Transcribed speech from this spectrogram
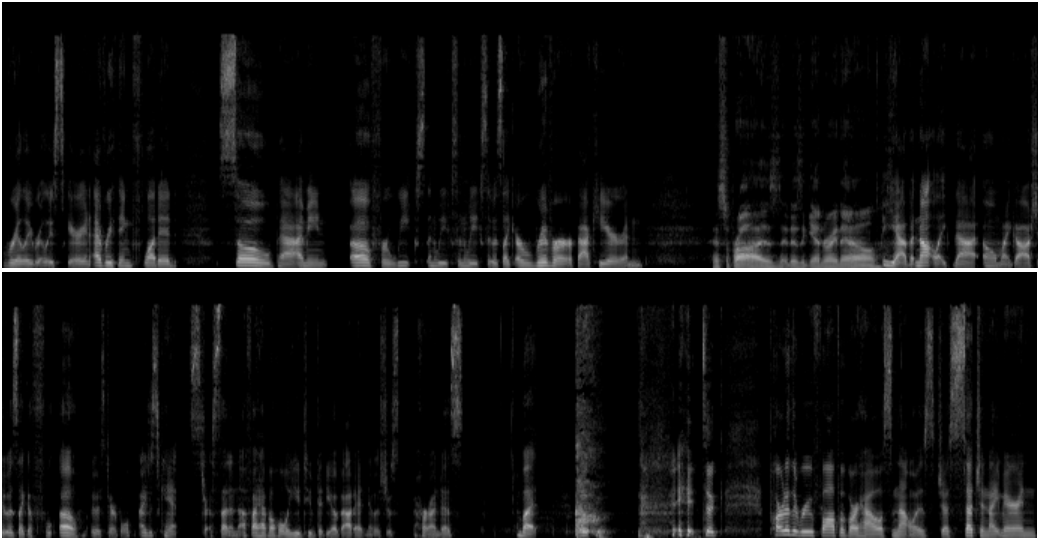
really really scary, and everything flooded so bad. I mean, oh, for weeks and weeks and weeks, it was like a river back here, and A surprise! It is again right now. yeah, but not like that. Oh my gosh, it was like a fl- oh, it was terrible. I just can't stress that enough. I have a whole YouTube video about it, and it was just horrendous. But it, it took part of the roof off of our house, and that was just such a nightmare. And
